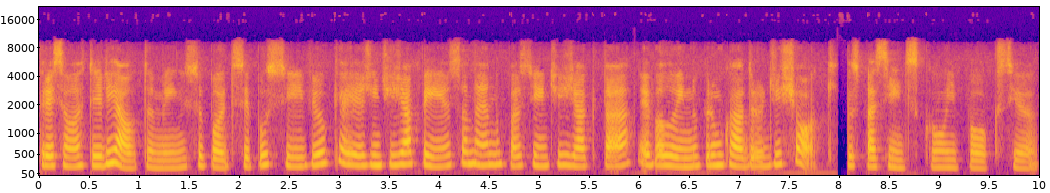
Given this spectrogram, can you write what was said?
pressão arterial também isso pode ser possível, que aí a gente já pensa né, no paciente já que está evoluindo para um quadro de choque. Os pacientes com hipóxia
